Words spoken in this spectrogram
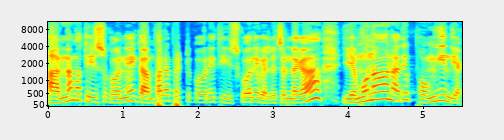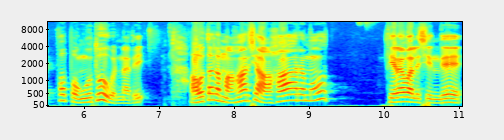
అన్నము తీసుకొని గంపల పెట్టుకొని తీసుకొని వెళ్ళుచుండగా యమునా నది పొంగింది ఎక్కువ పొంగుతూ ఉన్నది. అవతల మహర్షి ఆహారము తినవలసిందే.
